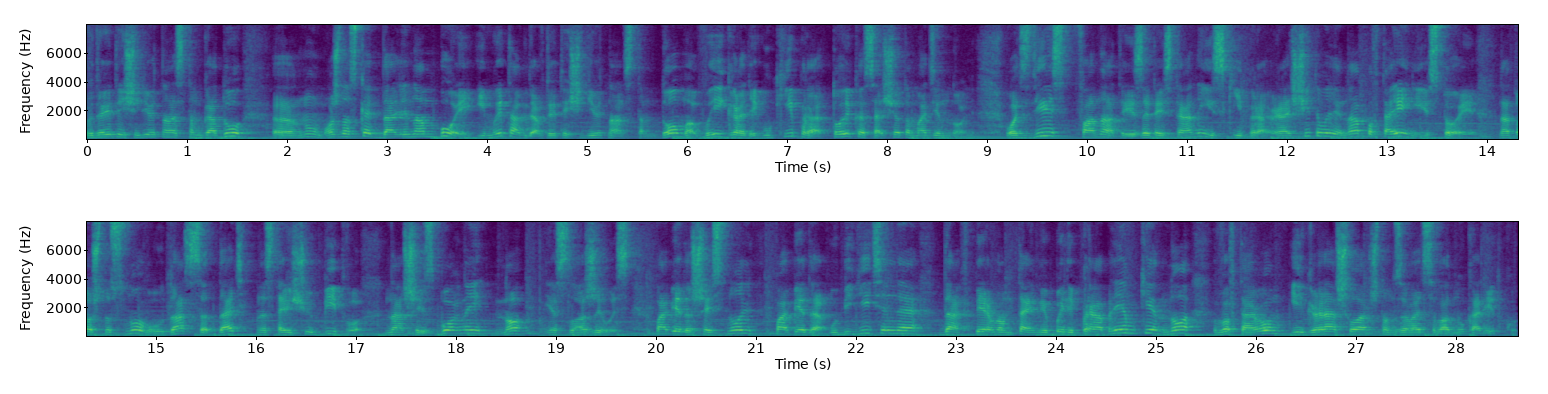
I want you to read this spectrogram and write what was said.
в 2000 2019 году, э, ну, можно сказать, дали нам бой. И мы тогда, в 2019 дома, выиграли у Кипра только со счетом 1-0. Вот здесь фанаты из этой страны, из Кипра, рассчитывали на повторение истории, на то, что снова удастся дать настоящую битву нашей сборной, но не сложилось. Победа 6-0, победа убедительная. Да, в первом тайме были проблемки, но во втором игра шла, что называется, в одну калитку.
